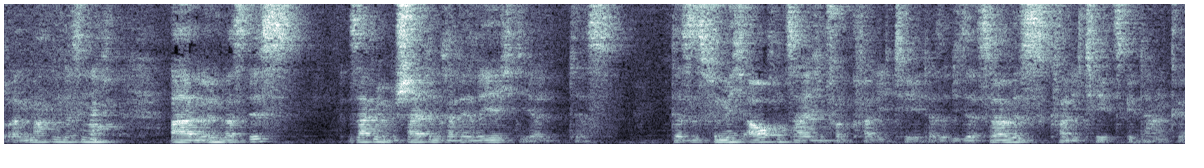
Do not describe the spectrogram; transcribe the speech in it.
äh, machen das noch, ähm, irgendwas ist, sag mir Bescheid, dann repariere ich dir das. Das ist für mich auch ein Zeichen von Qualität, also dieser Service-Qualitätsgedanke.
